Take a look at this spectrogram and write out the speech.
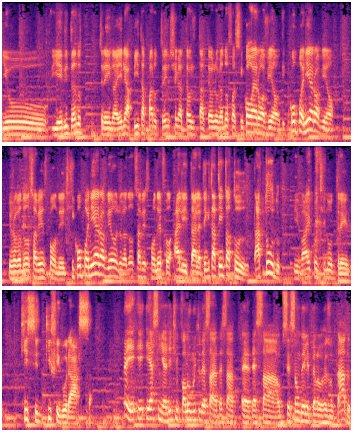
e, o, e ele dando treino. Aí ele apita para o treino, chega até o, até o jogador e fala assim: qual era o avião? De que companhia era o avião? E o jogador não sabe responder. De que companhia era o avião? O jogador não sabe responder. Ele falou: Ali, Itália, tem que estar atento a tudo, a tudo. E vai e continua o treino. Que, que figuraça. E, e, e, assim, a gente falou muito dessa, dessa, é, dessa obsessão dele pelo resultado,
